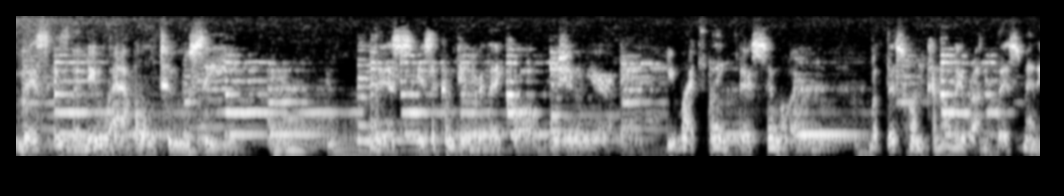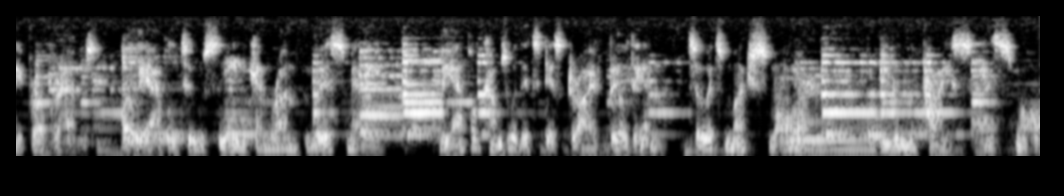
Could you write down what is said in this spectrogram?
This is the new Apple IIc. This is a computer they call Junior. You might think they're similar, but this one can only run this many programs, while the Apple IIc can run this many. The Apple comes with its disk drive built in, so it's much smaller. Even the price is small.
